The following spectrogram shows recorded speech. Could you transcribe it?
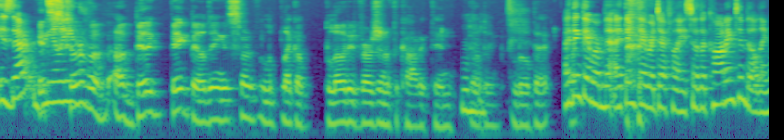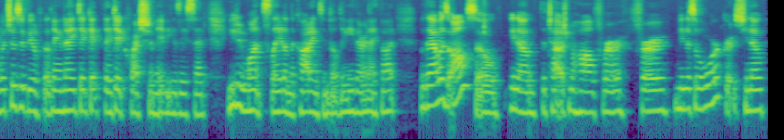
is that really? It's sort of a, a big, big building. It's sort of like a bloated version of the Coddington mm-hmm. building a little bit. I think they were. I think they were definitely. So the Coddington building, which is a beautiful building, and I did get they did question me because they said you didn't want slate on the Coddington building either, and I thought, well, that was also you know the Taj Mahal for for municipal workers. You know,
